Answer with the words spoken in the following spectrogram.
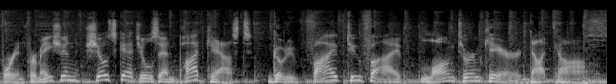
For information, show schedules, and podcasts, go to 525longtermcare.com.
